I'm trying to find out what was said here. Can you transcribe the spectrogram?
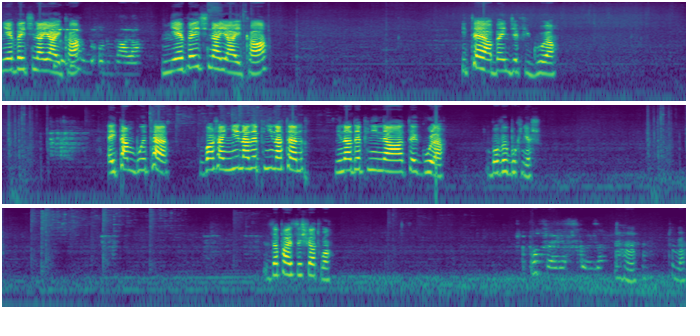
Nie wejdź na jajka. Odwala. Nie wejdź na jajka. I teraz będzie figura. Ej, tam były te. Uważaj, nie nadepnij na ten. Nie nadepnij na tę gulę. Bo wybuchniesz. Zapal sobie światło. A po co ja wszystko widzę? Mhm, dobra.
